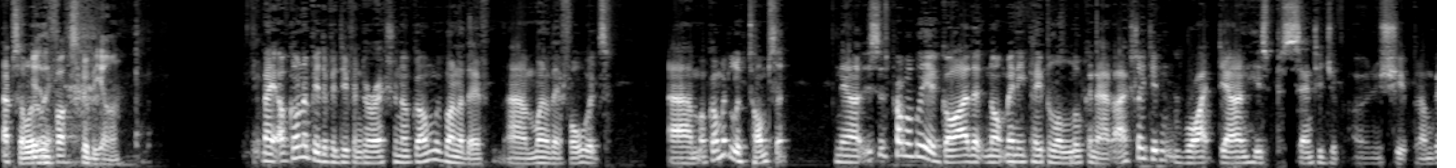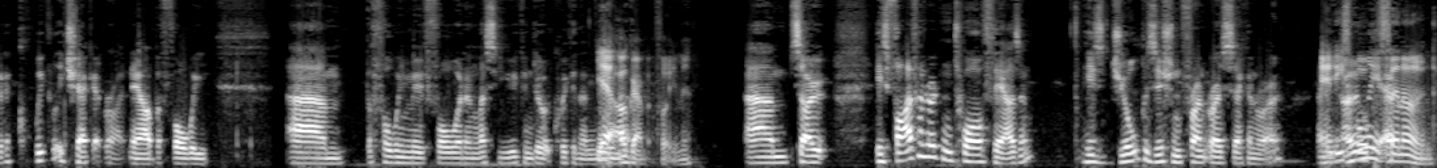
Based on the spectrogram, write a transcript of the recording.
Yeah, Absolutely. the Fox could be on. Mate, I've gone a bit of a different direction. I've gone with one of their um, one of their forwards. Um, I've gone with Luke Thompson. Now, this is probably a guy that not many people are looking at. I actually didn't write down his percentage of ownership, but I'm going to quickly check it right now before we um, before we move forward. Unless you can do it quicker than me. Yeah, I'll grab it for you, man. Um, so he's five hundred and twelve thousand. He's dual position front row, second row, And he he's four only percent owned.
